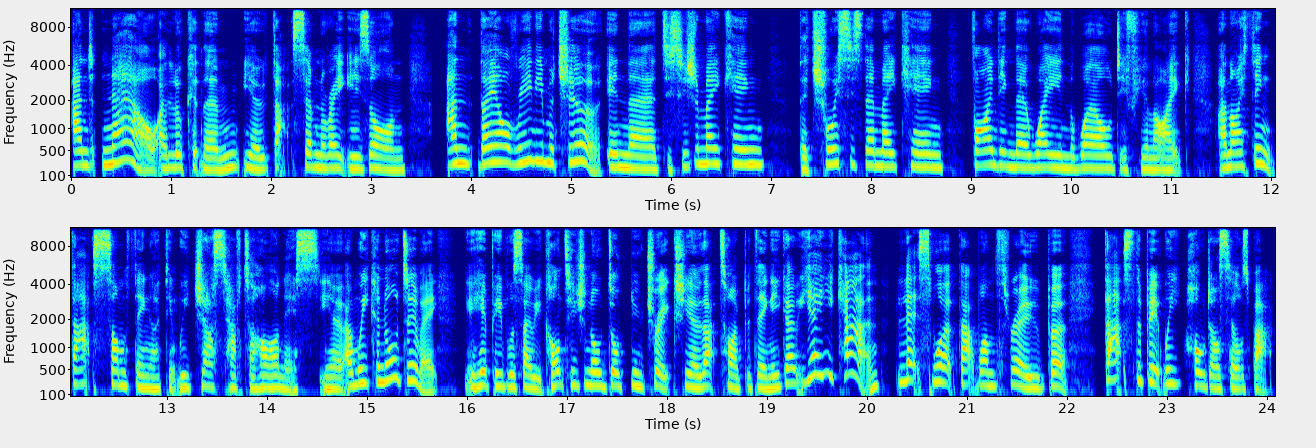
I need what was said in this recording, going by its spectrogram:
And now I look at them, you know, that seven or eight years on, and they are really mature in their decision making, their choices they're making, finding their way in the world, if you like. And I think that's something I think we just have to harness, you know, and we can all do it. You hear people say, you can't teach an old dog new tricks, you know, that type of thing. You go, yeah, you can. Let's work that one through. But that's the bit we hold ourselves back.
